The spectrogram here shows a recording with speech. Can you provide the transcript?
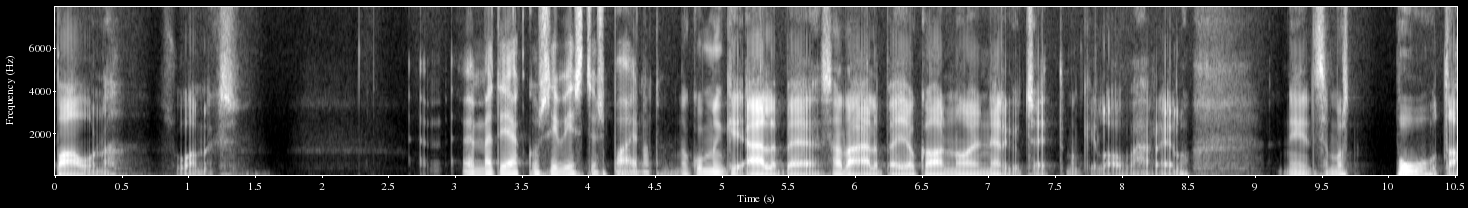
pauna suomeksi? En mä tiedä, kun sivistyspainot. no kumminkin LB, 100 LB, joka on noin 47 kiloa, vähän reilu, niin semmoista puuta,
